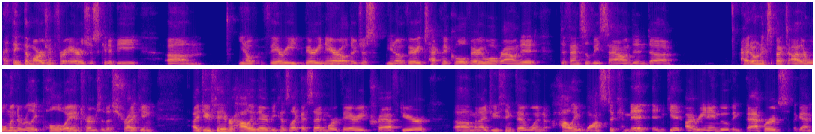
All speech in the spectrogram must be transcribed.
I think the margin for error is just going to be, um, you know, very, very narrow. They're just, you know, very technical, very well rounded, defensively sound. And uh, I don't expect either woman to really pull away in terms of the striking. I do favor Holly there because, like I said, more varied, craftier. Um, and I do think that when Holly wants to commit and get Irene moving backwards, again,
